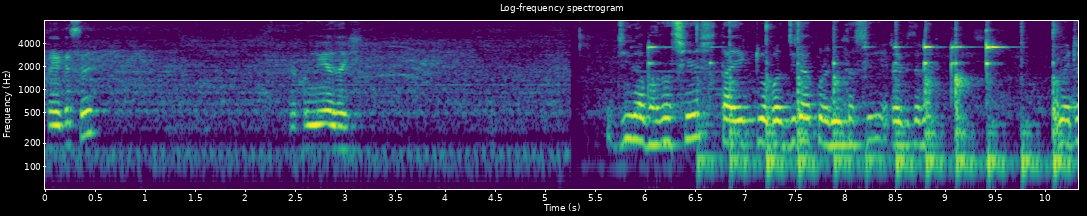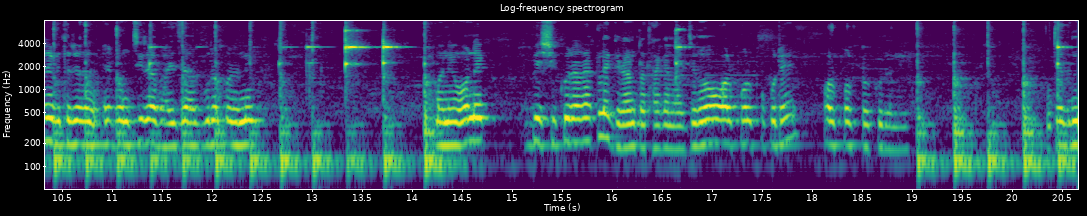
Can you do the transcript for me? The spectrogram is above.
হয়ে গেছে। এখন নিয়ে যাই। জিরা ভাজা শেষ, তাই একটু আবার জিরা করে নিতেছি এটার ভিতরে। আমি এটার ভিতরে এখন জিরা ভাইজা গুঁড়া করে নিই। মানে অনেক বেশি করে রাখলে গ্রানটা থাকে না জন্য অল্প অল্প করে, অল্প অল্প করে নিই। যেদিন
